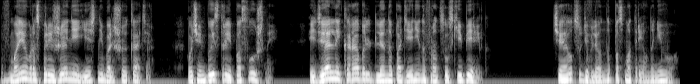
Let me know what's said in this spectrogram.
В моем распоряжении есть небольшой катер, очень быстрый и послушный, идеальный корабль для нападений на французский берег. Чайлдс удивленно посмотрел на него,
